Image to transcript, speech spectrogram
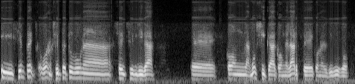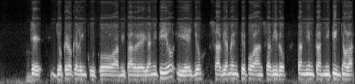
y siempre, bueno, siempre tuvo una sensibilidad eh, con la música, con el arte, con el dibujo, que yo creo que le inculcó a mi padre y a mi tío, y ellos sabiamente pues han sabido también transmitírnosla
